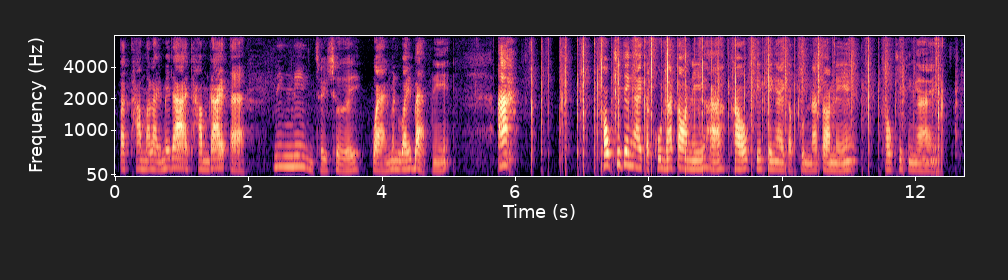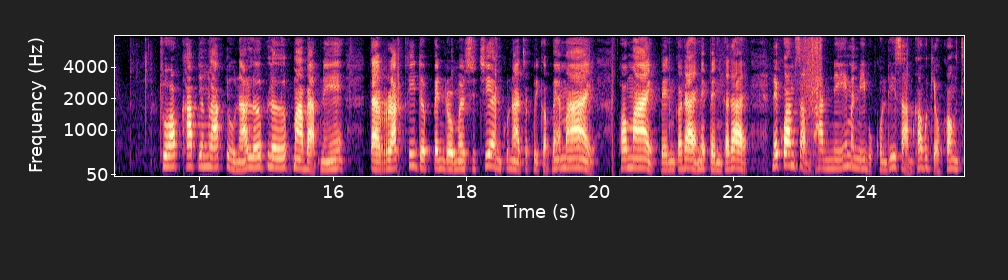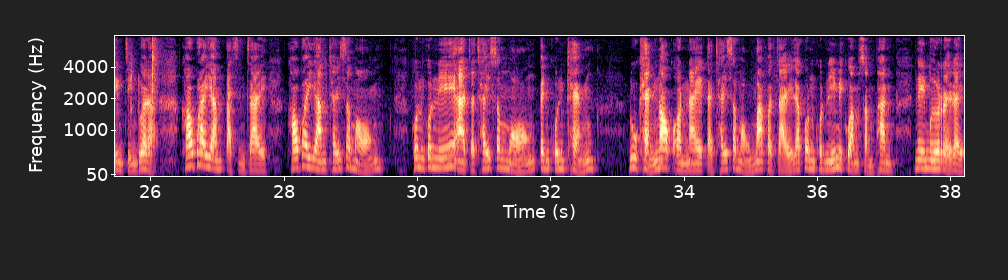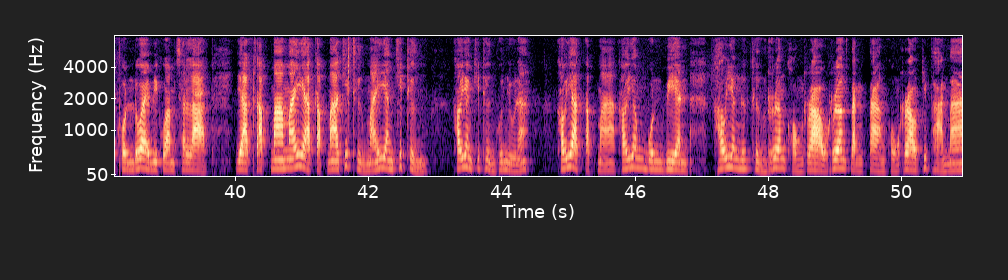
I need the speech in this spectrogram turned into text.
แต่ทำอะไรไม่ได้ทำได้แต่นิ่งๆ เฉยๆแหวนมันไว้แบบนี้อะเขาคิดยังไงกับคุณนะตอนนี้คะเขาคิดยังไงกับคุณนะตอนนี้ เขาคิดยังไง ทูออฟคัพยังรักอยู่นะเลิฟเลิฟมาแบบนี้ แต่รักที่เดเป็นโรแมนติเชียนคุณอาจจะคุยกับแม่ไม้พ่อไม้เป็นก็ได้ไม่เป็นก็ได้ ในความสัมพันธ์นี้มันมีบุคคลที่สามเข้ามาเกี่ยวข้องจริง ๆ ด้วยล่ะเขาพยายามตัดสินใจ เขาพยายามใช้สมอง คนคนนี้อาจจะใช้สมองเป็นคนแข็งดูแข็งนอกอ่อนในแต่ใช้สมองมากกว่าใจ และคนคนนี้มีความสัมพันธ์ ในมือหลาย ๆ คนด้วยมีความฉลาด อยากกลับมาไหมอยากกลับมาคิดถึงไหมยังคิดถึง เขายังคิดถึงคุณอยู่นะ เขาอยากกลับมา เขายังวนเวียน เขายังนึกถึงเรื่องของเราเรื่องต่างๆของเราที่ผ่านมา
